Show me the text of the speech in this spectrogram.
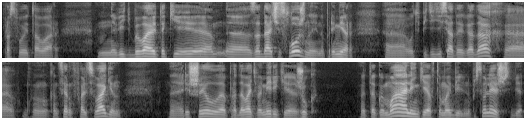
про свой товар? Ведь бывают такие э, задачи сложные, например, э, вот в 50-х годах э, концерн Volkswagen э, решил продавать в Америке жук – это такой маленький автомобиль. Ну, представляешь себе,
